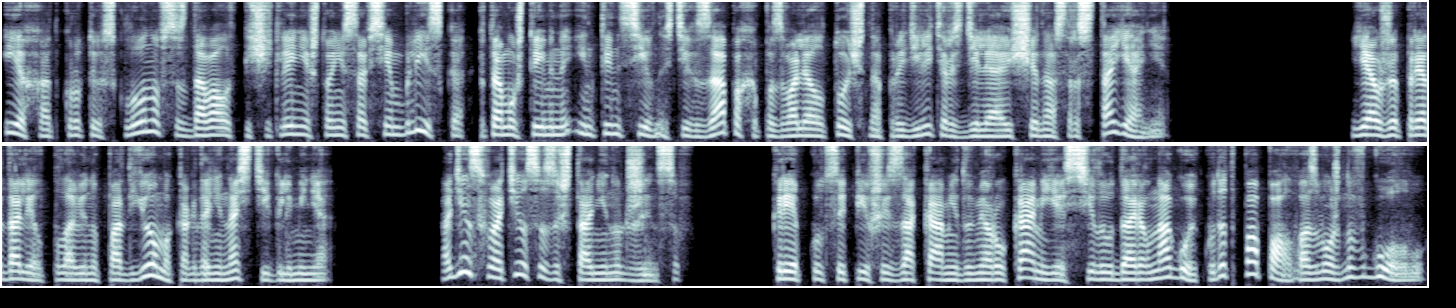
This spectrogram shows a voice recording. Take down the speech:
эхо от крутых склонов создавало впечатление, что они совсем близко, потому что именно интенсивность их запаха позволяла точно определить разделяющее нас расстояние. Я уже преодолел половину подъема, когда они настигли меня. Один схватился за штанину джинсов. Крепко уцепившись за камни двумя руками, я с силой ударил ногой, куда-то попал, возможно, в голову.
